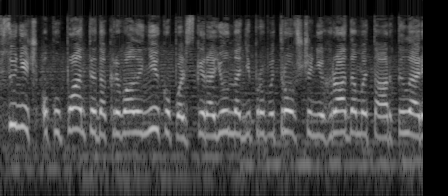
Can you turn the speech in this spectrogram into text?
Всю ніч окупанти накривали Нікопольський район на Дніпропетровщині градами та артилерією.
